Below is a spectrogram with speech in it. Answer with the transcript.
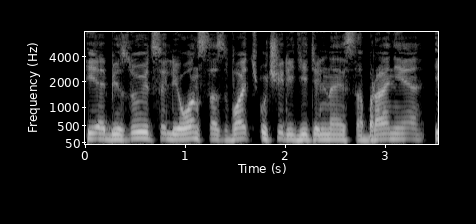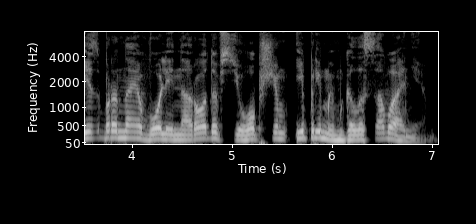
и обязуется ли он созвать учредительное собрание, избранное волей народа всеобщим и прямым голосованием?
